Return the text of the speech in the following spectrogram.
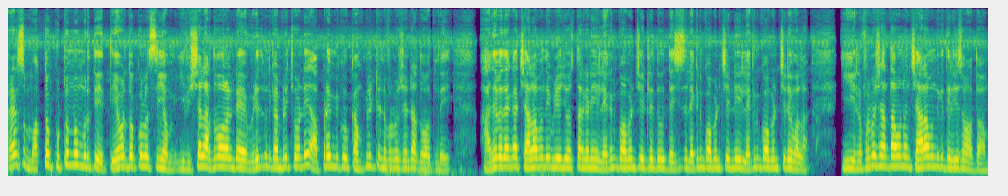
ఫ్రెండ్స్ మొత్తం కుటుంబం మృతి తీవ్ర దుఃఖంలో సీఎం. ఈ విషయాలు అర్థం అవ్వాలంటే వీడియో మీద కంప్లీట్ చూడండి. అప్పుడే మీకు కంప్లీట్ ఇన్ఫర్మేషన్ అంటే అర్థమవుతుంది. అదేవిధంగా చాలామంది వీడియో చూస్తున్నారు కానీ లెక్కని కామెంట్ చేయట్లేదు. దయచేసి లెక్కని కామెంట్ చేయండి. లెక్కని కామెంట్ చేయడం వల్ల ఈ ఇన్ఫర్మేషన్ అంతా మనం చాలామందికి తెలియజేసాం అవుతాం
